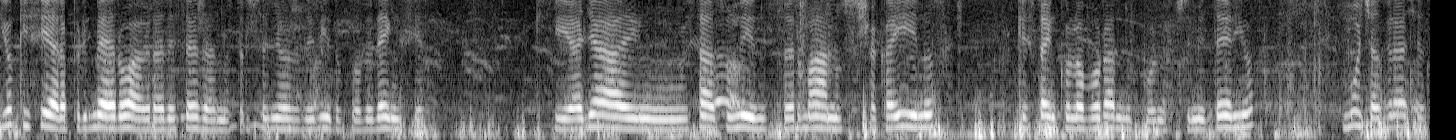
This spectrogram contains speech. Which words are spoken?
Yo quisiera primero agradecer a nuestro Señor Debido Providencia, que allá en Estados Unidos, hermanos chacaínos, que están colaborando con nuestro cementerio. Muchas gracias,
